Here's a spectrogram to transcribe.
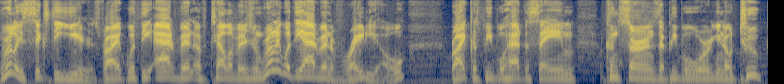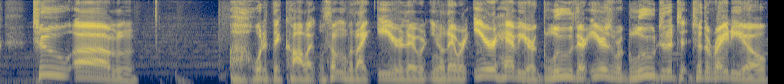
really 60 years, right? With the advent of television, really with the advent of radio, right? Because people had the same concerns that people were, you know, too, too, um, oh, what did they call it? Well, something with like ear. They were, you know, they were ear heavy or glued. Their ears were glued to the to the radio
